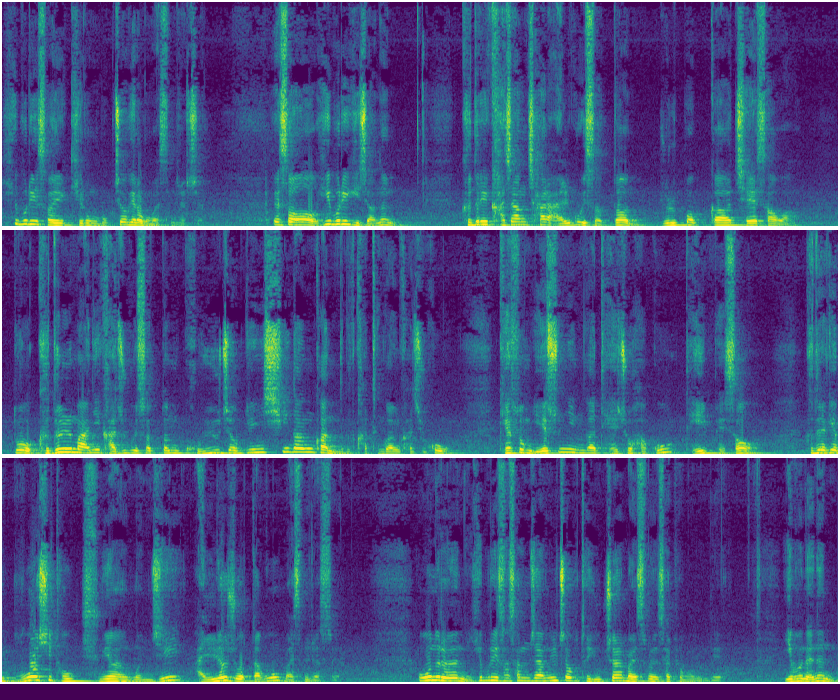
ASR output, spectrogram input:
히브리서의 기록 목적이라고 말씀드렸죠. 그래서 히브리 기자는 그들이 가장 잘 알고 있었던 율법과 제사와 또 그들만이 가지고 있었던 고유적인 신앙관 같은 걸 가지고 계속 예수님과 대조하고 대입해서 그들에게 무엇이 더욱 중요한 건지 알려주었다고 말씀드렸어요. 오늘은 히브리서 3장 1절부터 6절 말씀을 살펴보는데요. 이번에는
